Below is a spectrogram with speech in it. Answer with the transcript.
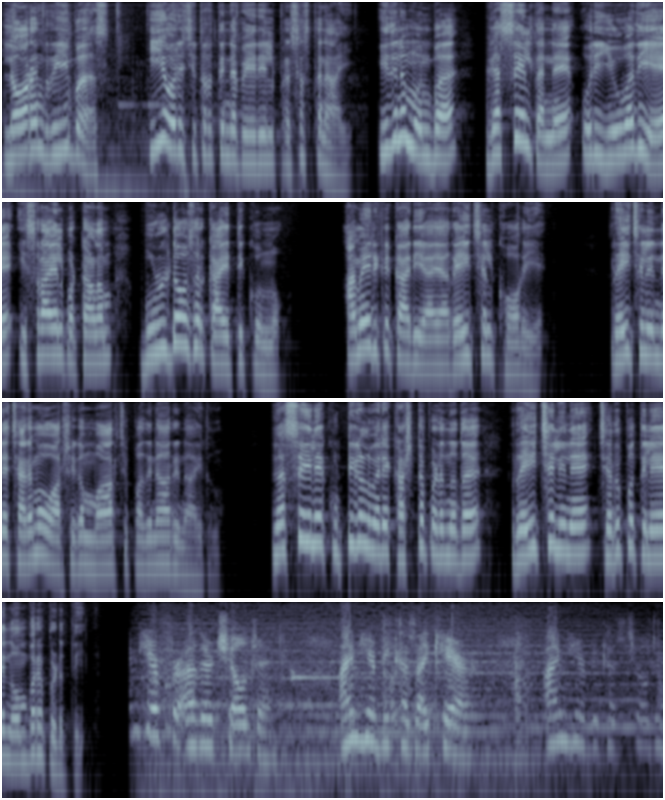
ലോറൻ റീബേഴ്സ് ഈ ഒരു ചിത്രത്തിന്റെ പേരിൽ പ്രശസ്തനായി. ഇതിനു മുൻപ് ഗസയിൽ തന്നെ ഒരു യുവതിയെ ഇസ്രായേൽ പട്ടാളം ബുൾഡോസർ കയറ്റി കൊന്നു. അമേരിക്കക്കാരിയായ റെയ്ച്ചൽ ഖോറിയെ റെയ്ച്ചലിന്റെ ചരമവാർഷികം മാർച്ച് പതിനാറിനായിരുന്നു. ഗസയിലെ കുട്ടികൾ വരെ കഷ്ടപ്പെടുന്നത് റെയ്ച്ചലിനെ ചെറുപ്പത്തിലെ നൊമ്പരപ്പെടുത്തി. I'm here because I care. I'm here because children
